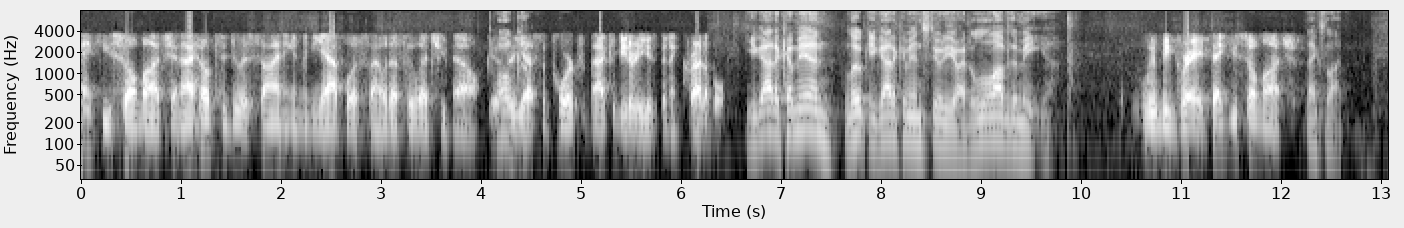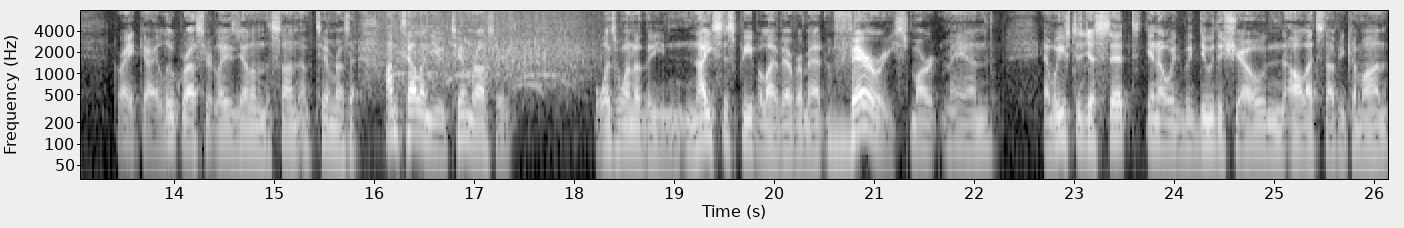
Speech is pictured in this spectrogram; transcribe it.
Thank you so much, and I hope to do a signing in Minneapolis. I will definitely let you know. Okay. Oh, yeah, support from that community has been incredible. You got to come in, Luke. You got to come in studio. I'd love to meet you. Would be great. Thank you so much. Thanks a lot. Great guy. Luke Russert, ladies and gentlemen, the son of Tim Russert. I'm telling you, Tim Russert was one of the nicest people I've ever met. Very smart man. And we used to just sit, you know, we'd, we'd do the show and all that stuff. He'd come on.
